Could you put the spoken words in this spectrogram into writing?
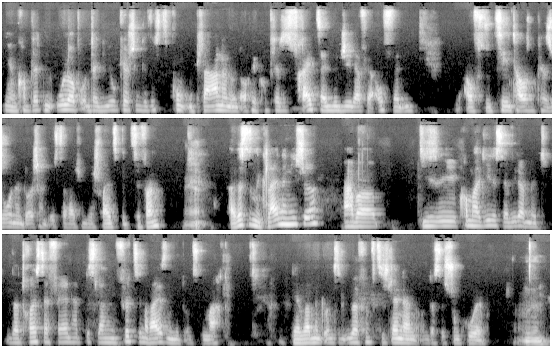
ihren kompletten Urlaub unter Geocaching-Gewichtspunkten planen und auch ihr komplettes Freizeitbudget dafür aufwenden, auf so 10.000 Personen in Deutschland, Österreich und der Schweiz beziffern. Ja. Also das ist eine kleine Nische, aber die kommen halt jedes Jahr wieder mit. Unser treuester Fan hat bislang 14 Reisen mit uns gemacht. Der war mit uns in über 50 Ländern und das ist schon cool. Wahnsinn.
